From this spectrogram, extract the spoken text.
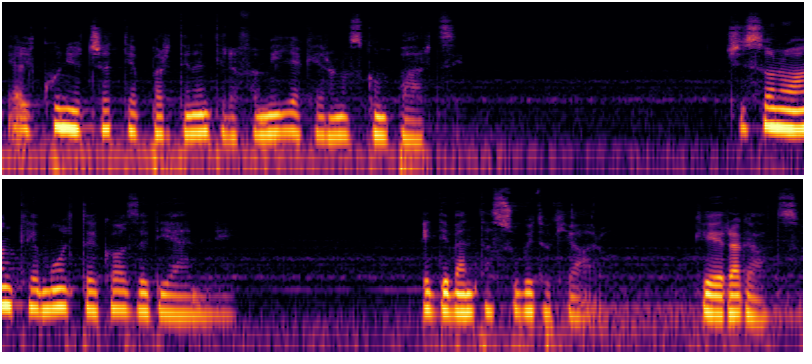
e alcuni oggetti appartenenti alla famiglia che erano scomparsi. Ci sono anche molte cose di Annie e diventa subito chiaro che il ragazzo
